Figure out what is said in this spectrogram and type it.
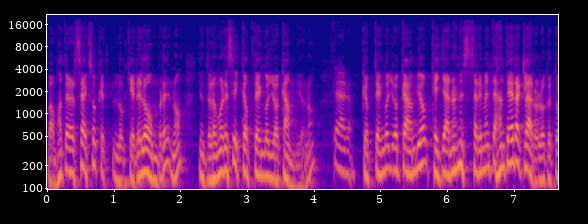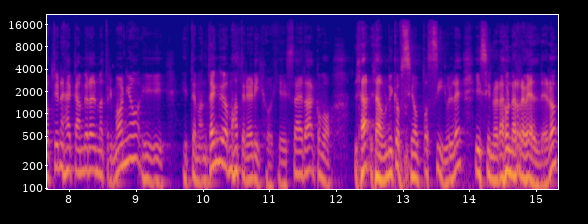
vamos a tener sexo que lo quiere el hombre, ¿no? Y entonces la mujer dice, ¿qué obtengo yo a cambio, ¿no? Claro. ¿Qué obtengo yo a cambio? Que ya no es necesariamente, antes era claro, lo que tú obtienes a cambio era el matrimonio y, y te mantengo y vamos a tener hijos. Y esa era como la, la, única opción posible, y si no eras una rebelde, ¿no?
